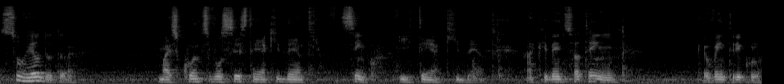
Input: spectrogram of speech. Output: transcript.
sou eu, doutor. Mas quantos vocês têm aqui dentro? Cinco. E tem aqui dentro? Aqui dentro só tem um, que é o ventrículo.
